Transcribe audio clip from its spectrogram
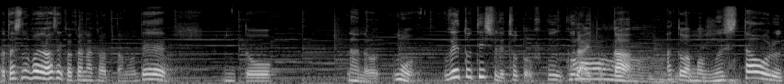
私の場合は汗かかなかったので、うんとなんだろうもうウエットティッシュでちょっと拭くぐらいとかあとはもう蒸しタオル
